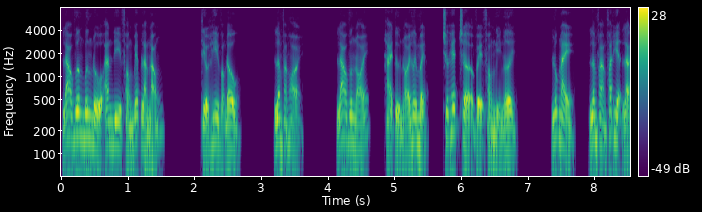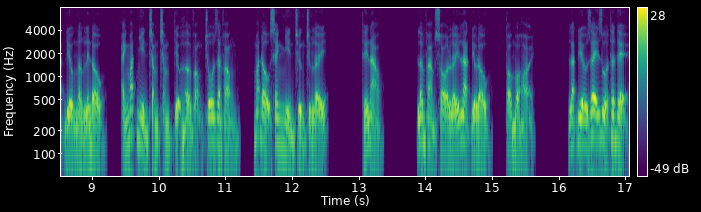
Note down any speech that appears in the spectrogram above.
Lao vương bưng đồ ăn đi phòng bếp làm nóng. Tiểu hy vọng đâu? Lâm phạm hỏi. Lao vương nói, hai tử nói hơi mệt, trước hết trở về phòng nghỉ ngơi. Lúc này, lâm phạm phát hiện lạt điều ngẩng lên đầu, ánh mắt nhìn chằm chằm tiểu hờ vọng chỗ gian phòng, mắt đậu xanh nhìn trừng trừng lấy. Thế nào? Lâm phạm so lấy lạt điều đầu, tò mò hỏi. Lạt điều dây rủa thân thể,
